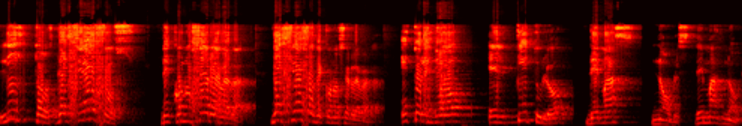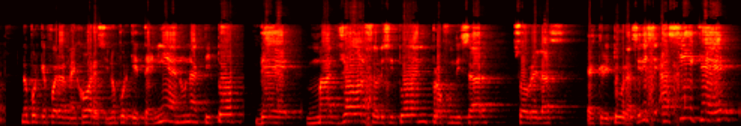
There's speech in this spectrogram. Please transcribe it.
listos, deseosos de conocer la verdad. Deseosos de conocer la verdad. Esto les dio el título de más nobles, de más nobles. No porque fueran mejores, sino porque tenían una actitud de mayor solicitud en profundizar sobre las escrituras. Y dice, así que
